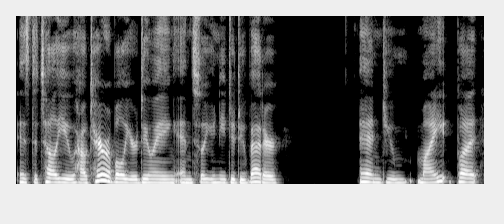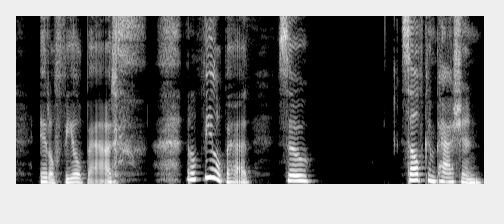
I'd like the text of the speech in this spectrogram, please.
is to tell you how terrible you're doing and so you need to do better. And you might, but it'll feel bad. it'll feel bad. So, self compassion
